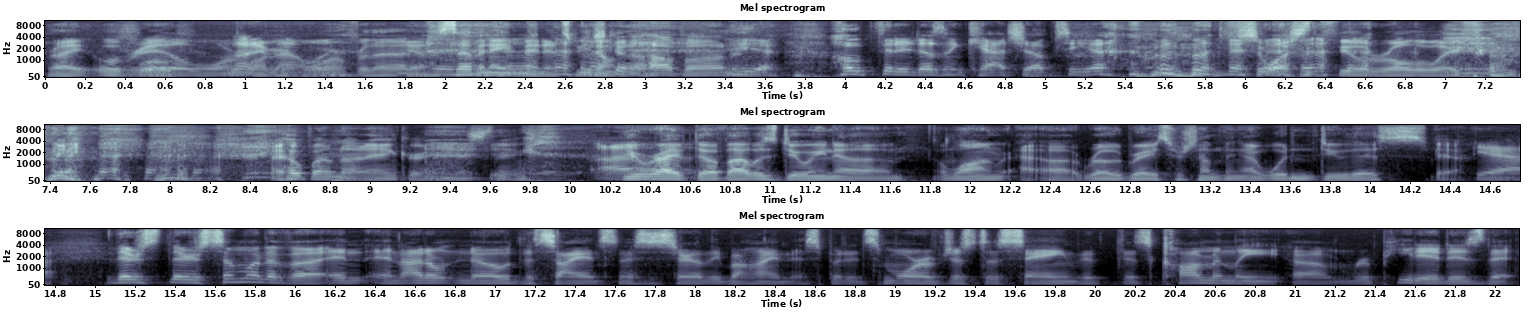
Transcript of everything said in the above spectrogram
Right? Well, Real well, warm I'm not on even that warm one. for that. yeah, seven, eight minutes. We I'm just don't. gonna hop on and Yeah. Hope that it doesn't catch up to you. just watch the field roll away from me. I hope I'm not anchoring this thing. You're right, though. If I was doing a, a long uh, road race or something, I wouldn't do this. Yeah. Yeah, there's there's somewhat of a and, and I don't know the science necessarily behind this, but it's more of just a saying that that's commonly um, repeated is that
